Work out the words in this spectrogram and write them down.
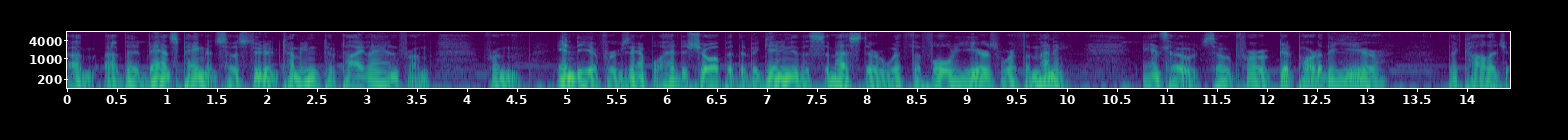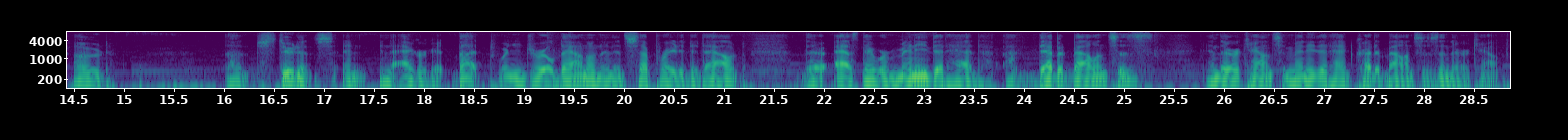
Um, uh, the advance payment. So, a student coming to Thailand from from India, for example, had to show up at the beginning of the semester with the full year's worth of money, and so so for a good part of the year, the college owed uh, students in, in the aggregate. But when you drill down on it and separated it out, there as there were many that had uh, debit balances in their accounts and many that had credit balances in their account.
